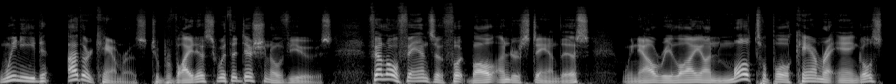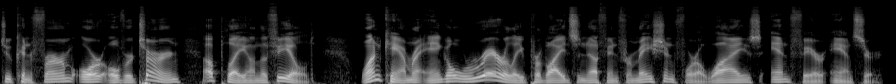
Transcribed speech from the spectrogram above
we need other cameras to provide us with additional views. Fellow fans of football understand this. We now rely on multiple camera angles to confirm or overturn a play on the field. One camera angle rarely provides enough information for a wise and fair answer.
